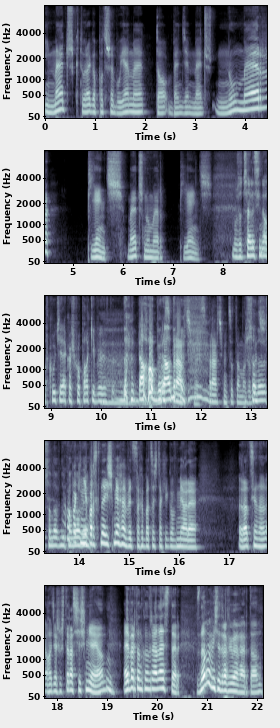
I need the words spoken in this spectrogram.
i mecz, którego potrzebujemy, to będzie mecz numer 5. Mecz numer 5. Może Chelsea na odkucie jakoś chłopaki by dałoby No, radę. sprawdźmy, sprawdźmy, co to może Szano, być. szanowni No, chłopaki panowie. nie parsknęli śmiechem, więc to chyba coś takiego w miarę racjonalne, chociaż już teraz się śmieją. Everton kontra Leicester. Znowu mi się trafił Everton.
